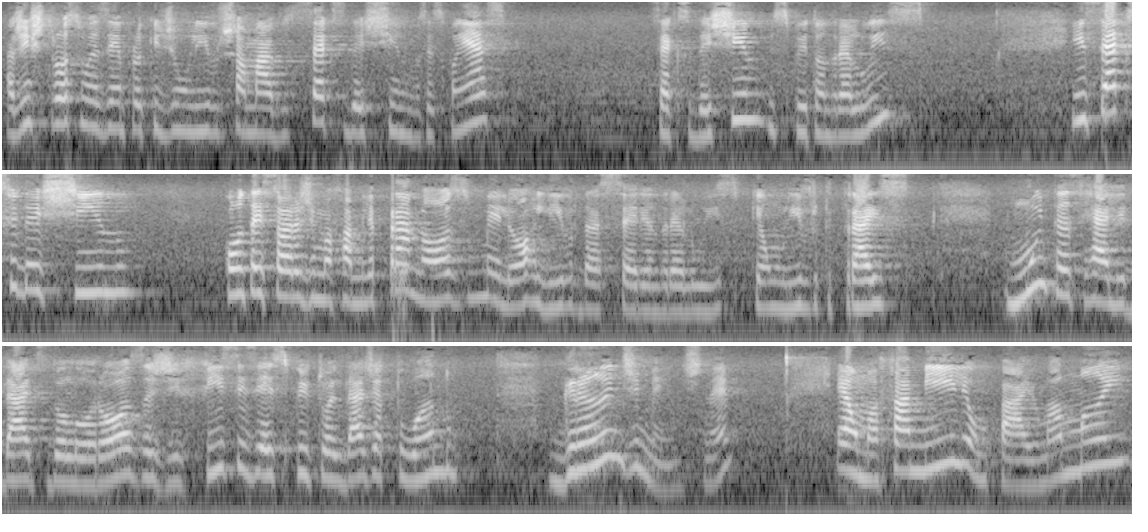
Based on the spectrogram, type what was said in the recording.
A gente trouxe um exemplo aqui de um livro chamado Sexo e Destino, vocês conhecem? Sexo e Destino, Espírito André Luiz. Em Sexo e Destino, conta a história de uma família, para nós, o melhor livro da série André Luiz, porque é um livro que traz muitas realidades dolorosas, difíceis e a espiritualidade atuando grandemente, né? É uma família, um pai, uma mãe,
